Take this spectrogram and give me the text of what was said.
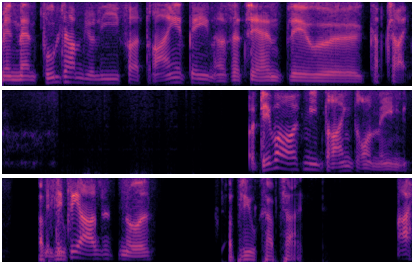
Men man fulgte ham jo lige fra drengeben, og så til han blev øh, kaptajn. Og det var også min drengdrøm egentlig. Og Men blev, det bliver aldrig noget. at blive kaptajn. Nej.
